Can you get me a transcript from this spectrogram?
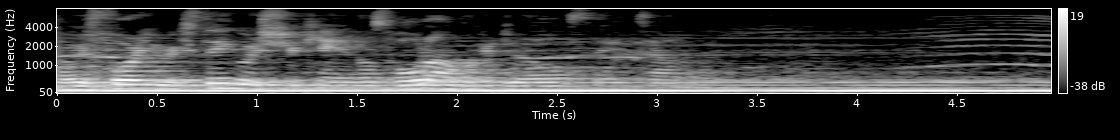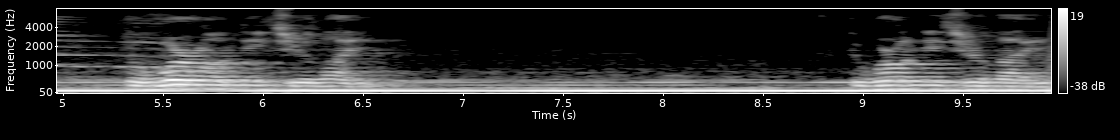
Now, before you extinguish your candles, hold on, we're going to do it all at the same time. The world needs your light. The world needs your light.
